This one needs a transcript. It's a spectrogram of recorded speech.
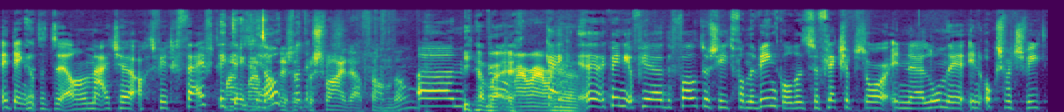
Ik denk dat het wel een maatje 48, 50 Ik denk is. het ook. Wat is het bezwaar daarvan dan? Ehm, Ja, maar echt. Kijk, eh, ik weet niet of je de foto ziet van de winkel. Dat is de flagship store in eh, Londen, in Oxford Street.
